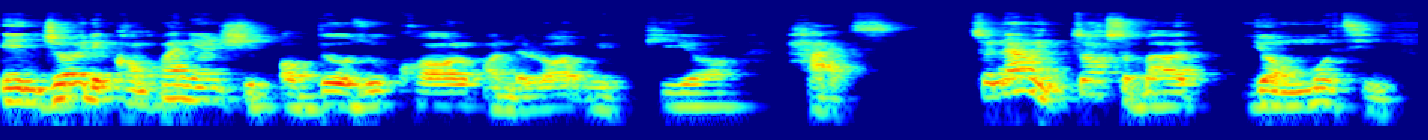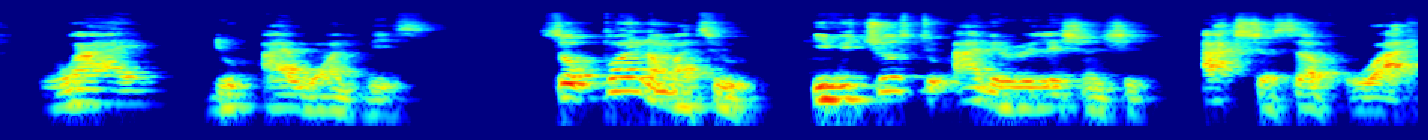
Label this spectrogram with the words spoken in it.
Enjoy the companionship of those who call on the Lord with pure hearts. So now it talks about your motive. Why do I want this? So point number two, if you choose to have a relationship, ask yourself why.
